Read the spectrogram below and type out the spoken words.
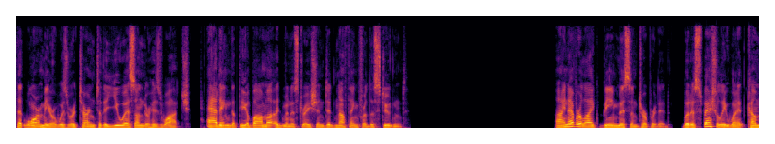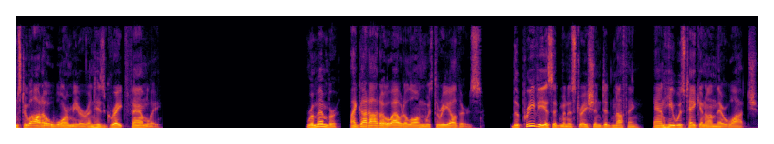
that Warmbier was returned to the U.S. under his watch, adding that the Obama administration did nothing for the student. I never like being misinterpreted, but especially when it comes to Otto Warmbier and his great family. Remember, I got Otto out along with three others. The previous administration did nothing, and he was taken on their watch.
